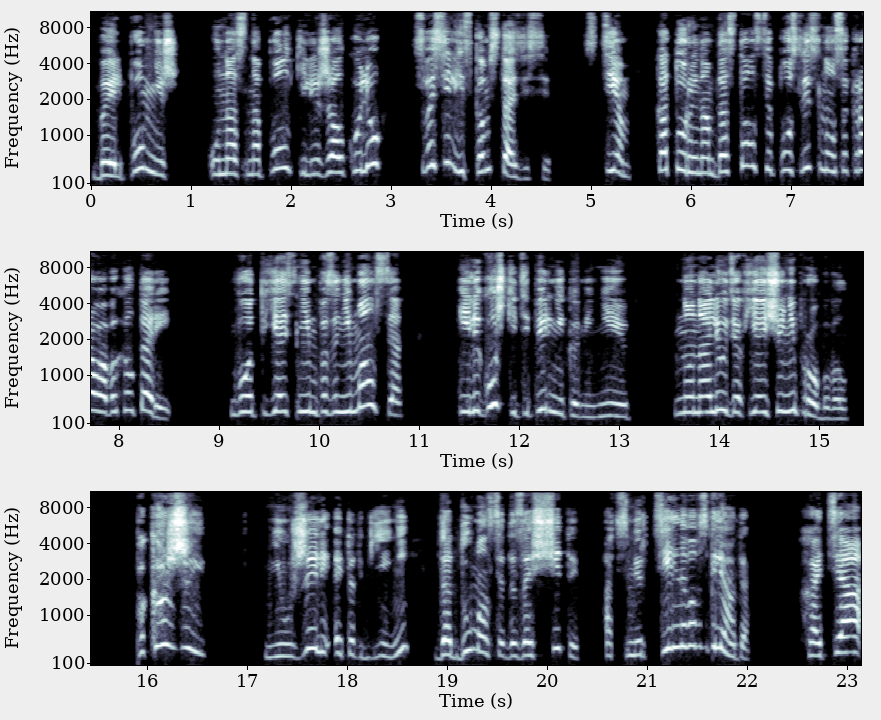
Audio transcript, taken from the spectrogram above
«Бель, помнишь, у нас на полке лежал кулек с Василиском в стазисе, с тем, который нам достался после сноса кровавых алтарей? Вот я с ним позанимался, и лягушки теперь не каменеют, но на людях я еще не пробовал. Покажи! Неужели этот гений додумался до защиты от смертельного взгляда? Хотя,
